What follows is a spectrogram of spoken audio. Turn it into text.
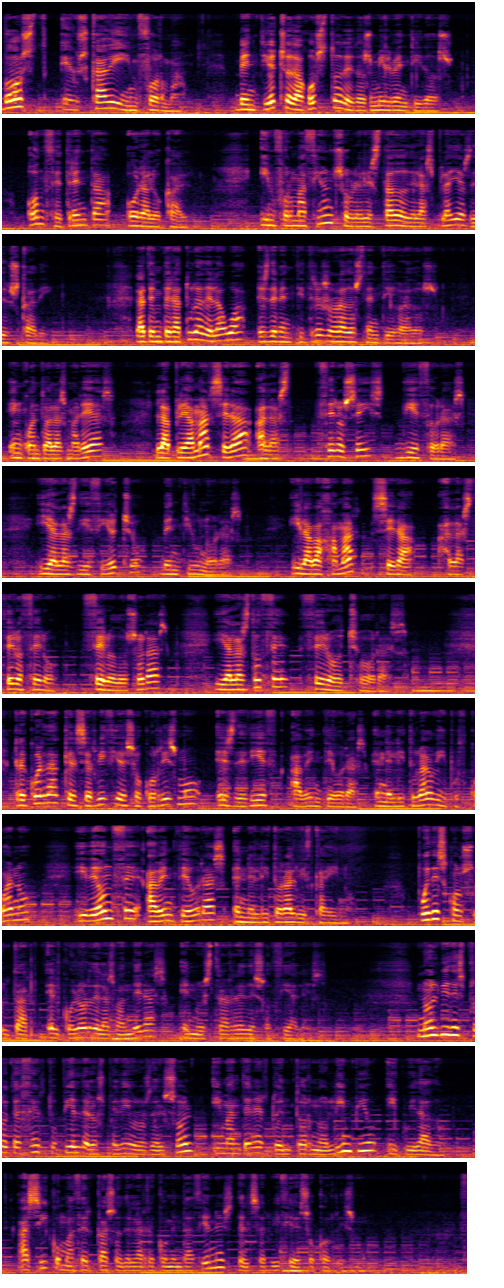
Bost Euskadi informa. 28 de agosto de 2022. 11.30 hora local. Información sobre el estado de las playas de Euskadi. La temperatura del agua es de 23 grados centígrados. En cuanto a las mareas, la pleamar será a las 06.10 horas y a las 18.21 horas. Y la bajamar será a las 00.02 horas y a las 12.08 horas. Recuerda que el servicio de socorrismo es de 10 a 20 horas en el litoral guipuzcoano y de 11 a 20 horas en el litoral vizcaíno. Puedes consultar el color de las banderas en nuestras redes sociales. No olvides proteger tu piel de los peligros del sol y mantener tu entorno limpio y cuidado, así como hacer caso de las recomendaciones del servicio de socorrismo.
